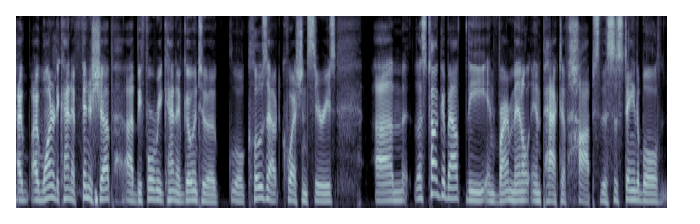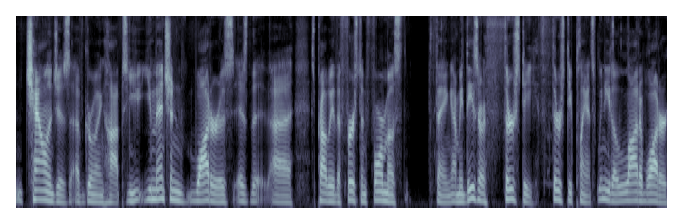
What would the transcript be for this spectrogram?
I, I, wanted to kind of finish up before we kind of go into a little closeout question series. Um, let's talk about the environmental impact of hops, the sustainable challenges of growing hops. You, you mentioned water is, is the uh, is probably the first and foremost thing. I mean, these are thirsty, thirsty plants. We need a lot of water,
